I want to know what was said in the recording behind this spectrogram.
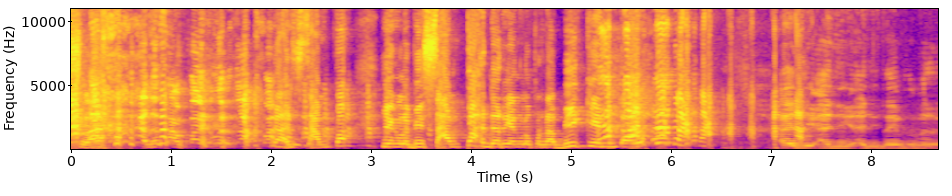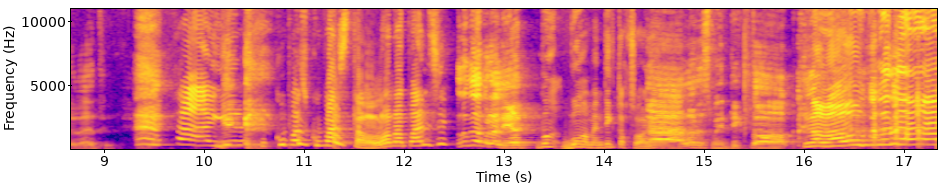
Selalu ada sampah yang lebih sampah. ada sampah yang lebih sampah dari yang lo pernah bikin tau. Aji, aji, aji, tapi itu bener banget sih. Ah, gila. Kupas-kupas telur apaan sih? Lu gak pernah lihat? Gua gua gak main TikTok soalnya. Nah, lu harus main TikTok. Gak mau, gue gak mau.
